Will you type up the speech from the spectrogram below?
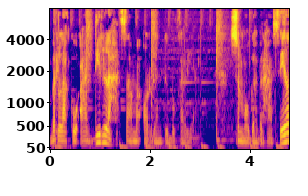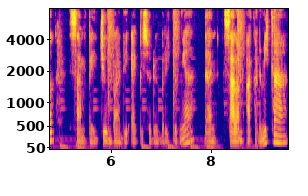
berlaku adillah sama organ tubuh kalian. Semoga berhasil. Sampai jumpa di episode berikutnya, dan salam akademika.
